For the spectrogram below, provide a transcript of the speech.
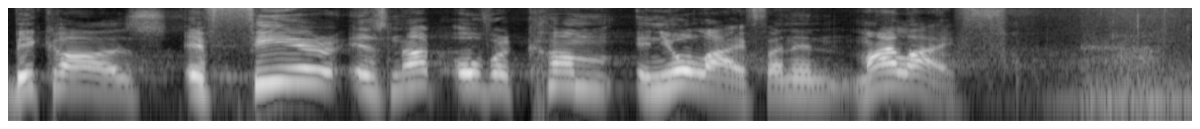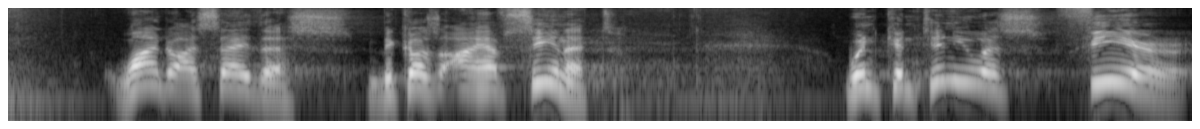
Because if fear is not overcome in your life and in my life, why do I say this? Because I have seen it. When continuous fear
